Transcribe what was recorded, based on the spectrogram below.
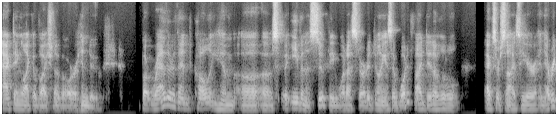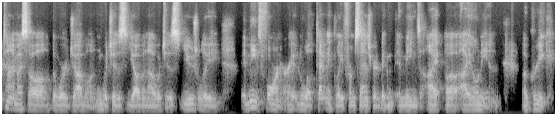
acting like a Vaishnava or a Hindu, but rather than calling him uh, even a Sufi, what I started doing is that what if I did a little exercise here. And every time I saw the word Jabon, which is Yavana, which is usually, it means foreigner. It, well, technically from Sanskrit, it, means I, uh, Ionian, a Greek,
